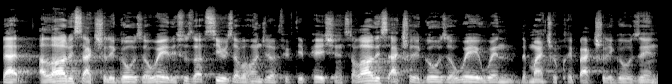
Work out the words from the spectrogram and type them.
that a lot of this actually goes away. This was a series of 150 patients. A lot of this actually goes away when the mitral clip actually goes in.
